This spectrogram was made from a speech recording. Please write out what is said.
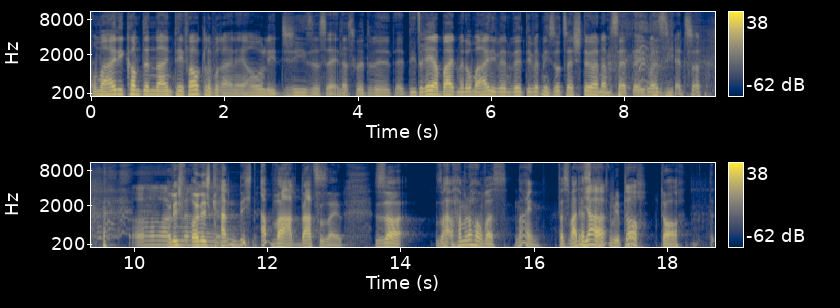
Oma Heidi kommt in einen TV-Clip rein, ey. Holy Jesus, ey. Das wird wild, ey. Die Dreharbeiten mit Oma Heidi werden wild. Die wird mich so zerstören am Set, ey. Ich weiß es jetzt schon. Oh, Und ich, und ich kann nicht abwarten, da zu sein. So, so haben wir noch irgendwas? Nein. Das war der Ja, Scouting Report. doch. Doch.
